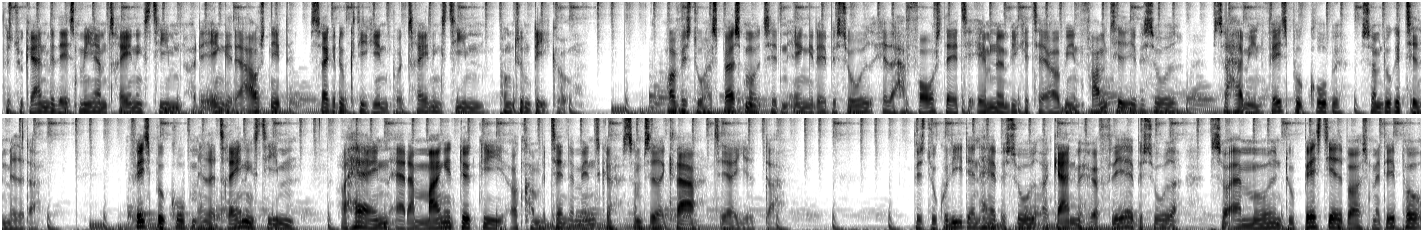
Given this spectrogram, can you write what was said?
Hvis du gerne vil læse mere om træningsteamen og det enkelte afsnit, så kan du klikke ind på træningsteamen.dk. Og hvis du har spørgsmål til den enkelte episode eller har forslag til emner, vi kan tage op i en fremtidig episode, så har vi en Facebook-gruppe, som du kan tilmelde dig. Facebook-gruppen hedder Træningsteamen, og herinde er der mange dygtige og kompetente mennesker, som sidder klar til at hjælpe dig. Hvis du kunne lide den her episode og gerne vil høre flere episoder, så er måden du bedst hjælper os med det på,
